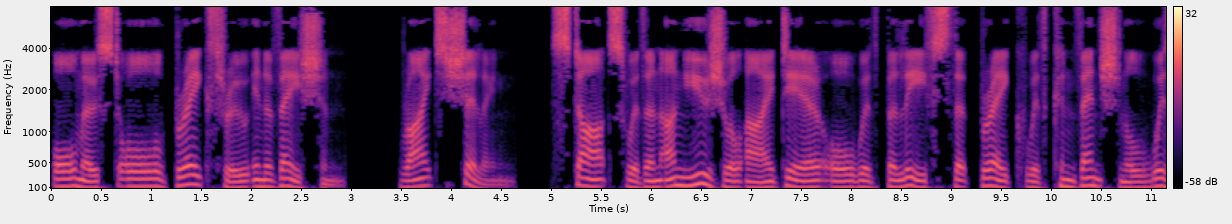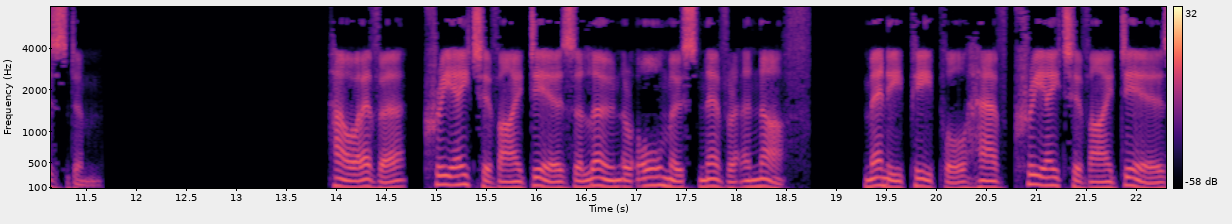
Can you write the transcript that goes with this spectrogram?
Almost all breakthrough innovation, writes Schilling starts with an unusual idea or with beliefs that break with conventional wisdom. However, creative ideas alone are almost never enough. Many people have creative ideas,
